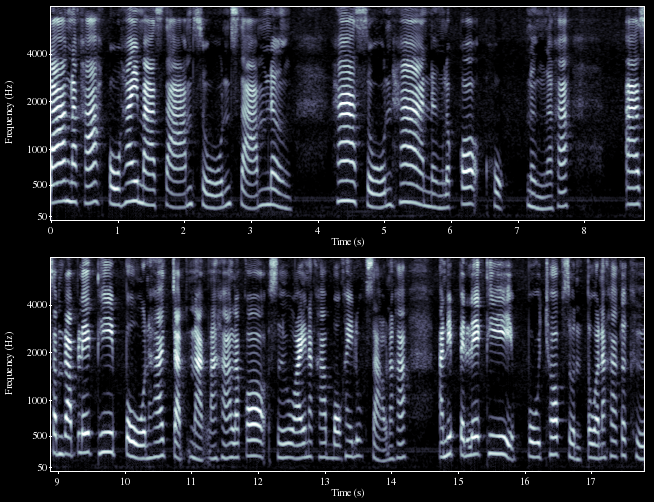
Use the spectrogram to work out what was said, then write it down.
ล่างนะคะ ปูให้มาสามศูนย์สามหนึ่ง 1 แล้วก็ 6 1 นะคะอ่าสำหรับเลขที่ปู่นะคะ จัดหนักนะคะ แล้วก็ซื้อไว้นะคะบอกให้ลูกสาวนะคะ อันนี้เป็นเลขที่ปูชอบส่วนตัวนะคะก็คือ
